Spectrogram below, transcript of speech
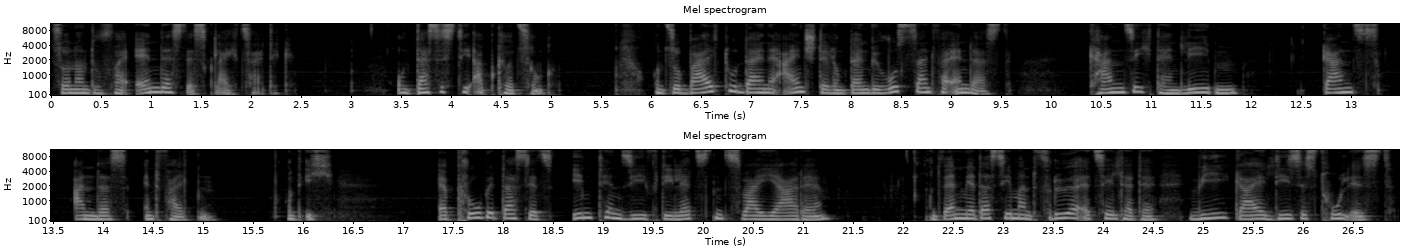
sondern du veränderst es gleichzeitig. Und das ist die Abkürzung. Und sobald du deine Einstellung, dein Bewusstsein veränderst, kann sich dein Leben ganz anders entfalten. Und ich erprobe das jetzt intensiv die letzten zwei Jahre. Und wenn mir das jemand früher erzählt hätte, wie geil dieses Tool ist,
